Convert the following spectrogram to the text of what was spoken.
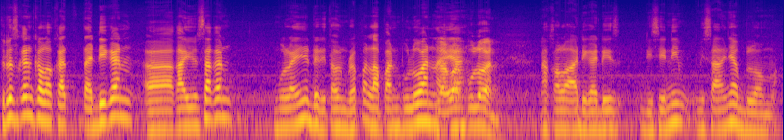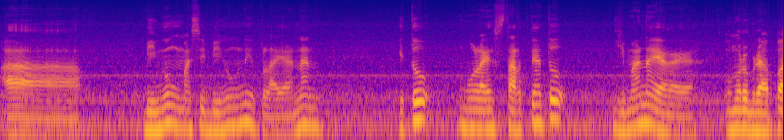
Terus kan kalau tadi kan eh, Kak Yusa kan mulainya dari tahun berapa? 80-an lah ya. 80-an. Nah, kalau adik-adik di sini misalnya belum eh, bingung, masih bingung nih pelayanan. Itu mulai startnya tuh gimana ya Kak ya? Umur berapa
